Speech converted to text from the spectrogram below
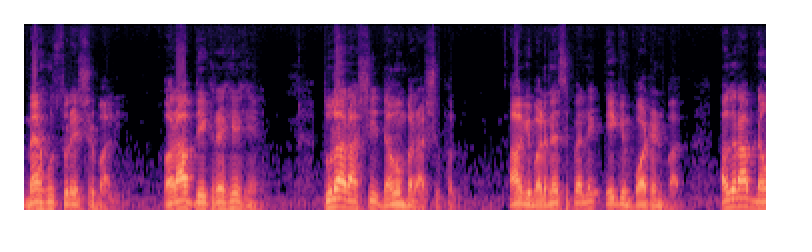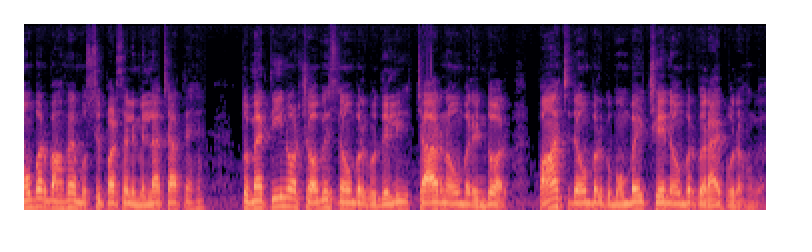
मैं हूँ सुरेश श्रीमाली, और आप देख रहे हैं तुला राशि नवंबर राशिफल। आगे बढ़ने से पहले एक इंपॉर्टेंट बात। अगर आप नवंबर माह में मुझसे पर्सनली मिलना चाहते हैं तो मैं तीन और चौबीस नवंबर को दिल्ली, चार नवंबर इंदौर, पाँच नवंबर को मुंबई, छह नवंबर को रायपुर रहूँगा।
